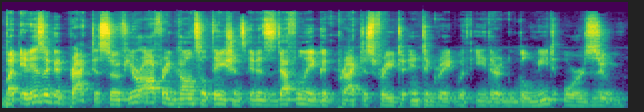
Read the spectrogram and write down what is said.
But it is a good practice. So if you're offering consultations, it is definitely a good practice for you to integrate with either Google Meet or Zoom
